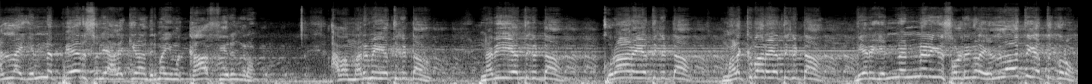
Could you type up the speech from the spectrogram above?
அல்லாஹ் என்ன பேர் சொல்லி அழைக்கிறான் தெரியுமா? இவன் காஃபிருங்கிறான். அவன் மருமையை ஏற்றுக்கிட்டான் நபியை ஏற்றுக்கிட்டான் குரானை ஏற்றுக்கிட்டான் மலக்குமாரை ஏற்றுக்கிட்டான் வேற என்னென்ன நீங்கள் சொல்றீங்களோ எல்லாத்தையும் ஏற்றுக்கிறோம்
